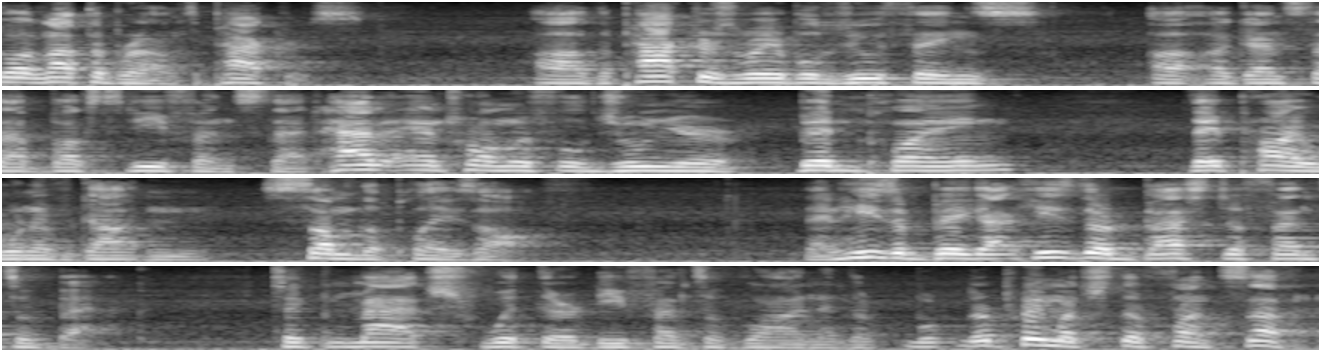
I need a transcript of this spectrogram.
well not the Browns the Packers uh, the Packers were able to do things uh, against that Bucks defense that had Antoine Winfield Jr. been playing they probably wouldn't have gotten some of the plays off and he's a big he's their best defensive back to match with their defensive line, and they're, they're pretty much the front seven.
